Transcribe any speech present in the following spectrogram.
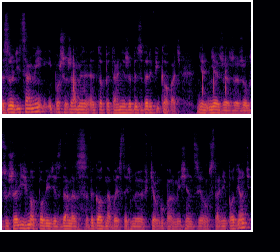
z rodzicami i poszerzamy to pytanie, żeby zweryfikować. Nie, nie że, że, że usłyszeliśmy, odpowiedź jest dla nas wygodna, bo jesteśmy w ciągu paru miesięcy ją w stanie podjąć,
